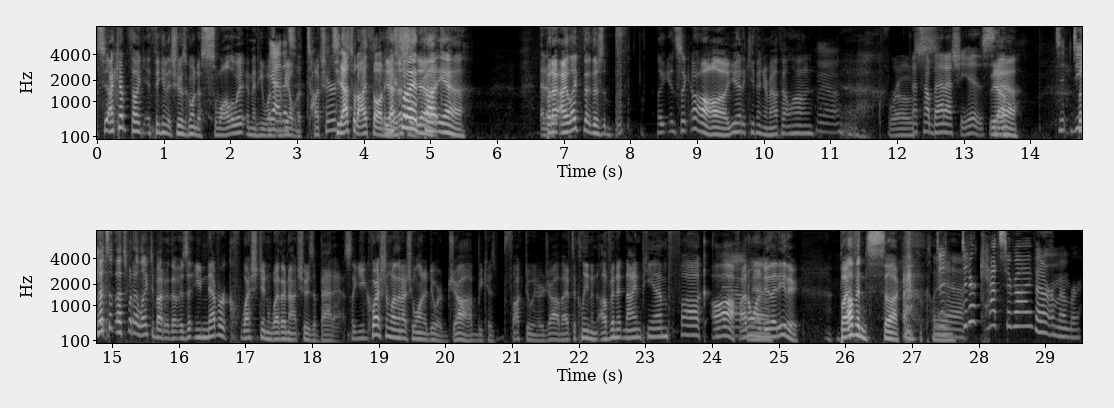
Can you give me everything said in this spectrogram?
See, I kept th- thinking that she was going to swallow it, and then he wasn't Yeah, going to be able to touch her. See, that's what I thought. Yeah, That's initially. what I yeah. thought. Yeah. And But I, I like that there's like it's like oh you had to keep it in your mouth that long. Gross. That's how badass she is. Yeah. Yeah. D- do But you- that's that's what I liked about her though is that you never question whether or not she was a badass. Like you question whether or not she wanted to do her job because fuck doing her job. I have to clean an oven at 9 p.m. Fuck off. I don't want to Yeah. do that either. But Ovens suck. clean. did, Yeah. did her cat survive? I don't remember.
